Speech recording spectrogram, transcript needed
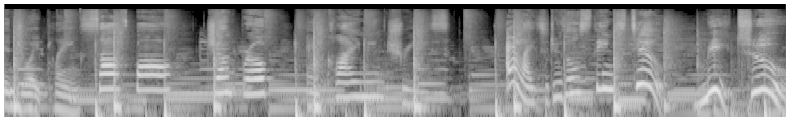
enjoyed playing softball, jump rope, and climbing trees. Like to do those things too. Me too.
